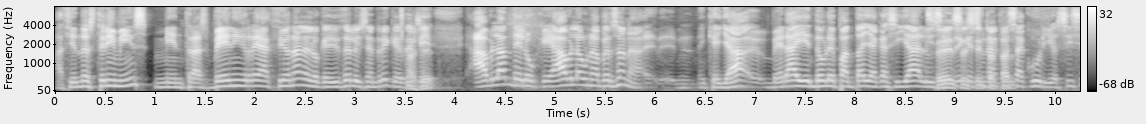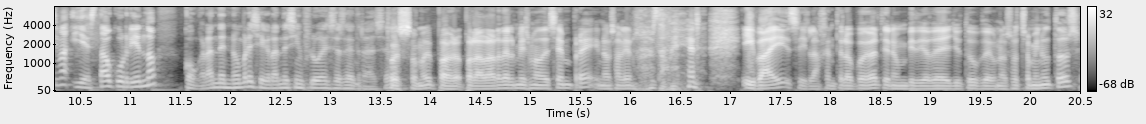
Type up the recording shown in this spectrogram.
haciendo streamings mientras ven y reaccionan en lo que dice Luis Enrique. Es ah, decir, hablan de lo que habla una persona. Eh, que ya ver ahí en doble pantalla casi ya Luis Enrique es una cosa curiosísima y está ocurriendo con grandes nombres y grandes influencers detrás. ¿eh? Pues hombre, por, hablar del mismo de siempre y no salirnos también. Ibai, si la gente lo puede ver, tiene un vídeo de YouTube de unos ocho minutos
